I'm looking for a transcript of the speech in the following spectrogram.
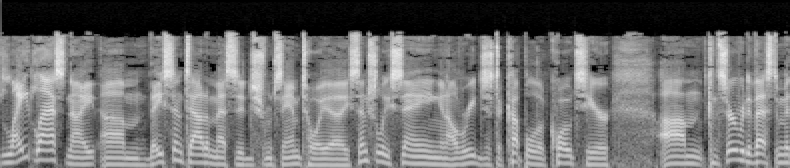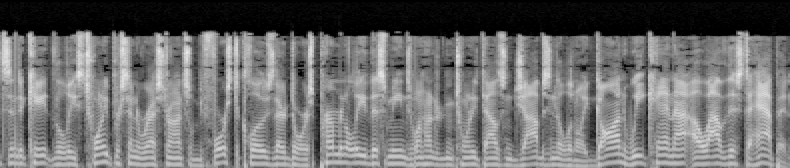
late last night, um, they sent out a message from Sam Toia essentially saying, and I'll read just a couple of quotes here um, conservative estimates indicate that at least 20% of restaurants will be forced to close their doors permanently. This means 120,000 jobs in Illinois gone. We cannot allow this to happen.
